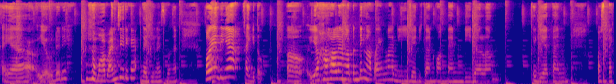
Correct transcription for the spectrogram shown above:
Kayak ya udah deh. Ngomong apaan sih Rika? Nggak jelas banget. Pokoknya intinya kayak gitu. Uh, ya hal-hal yang nggak penting ngapain lah dijadikan konten di dalam kegiatan ospek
